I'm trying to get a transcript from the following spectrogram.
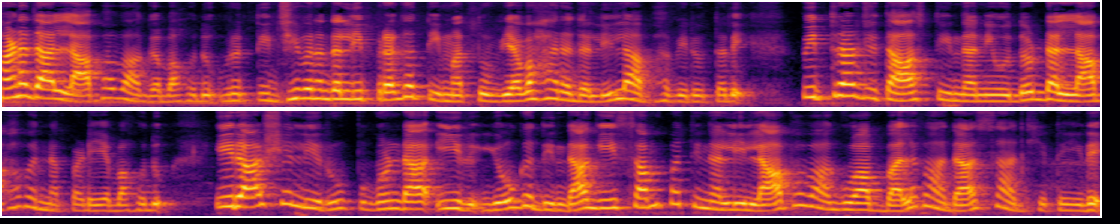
ಹಣದ ಲಾಭವಾಗಬಹುದು. ವೃತ್ತಿ ಜೀವನದಲ್ಲಿ ಪ್ರಗತಿ ಮತ್ತು ವ್ಯವಹಾರದಲ್ಲಿ ಲಾಭವಿರುತ್ತದೆ. ಪಿತ್ರಾರ್ಜಿತ ಆಸ್ತಿಯಿಂದ ನೀವು ದೊಡ್ಡ ಲಾಭವನ್ನು ಪಡೆಯಬಹುದು. ಈ ರಾಶಿಯಲ್ಲಿ ರೂಪುಗೊಂಡ ಈ ಯೋಗದಿಂದಾಗಿ ಸಂಪತ್ತಿನಲ್ಲಿ ಲಾಭವಾಗುವ ಬಲವಾದ ಸಾಧ್ಯತೆ ಇದೆ.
